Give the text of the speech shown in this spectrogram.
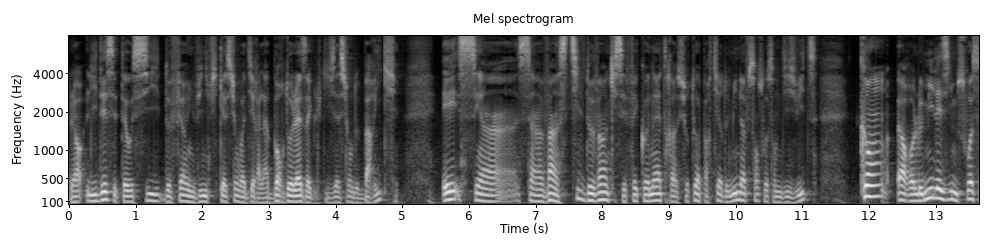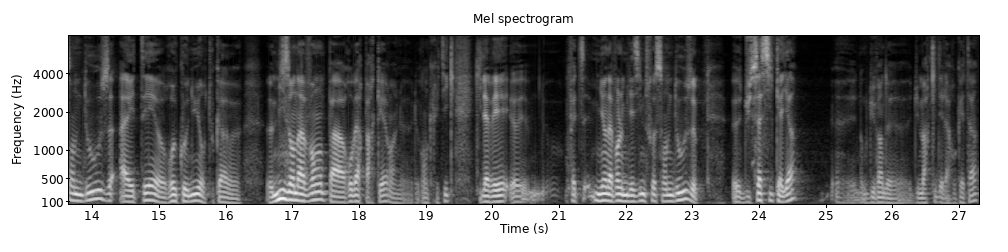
Alors l'idée c'était aussi de faire une vinification, on va dire, à la bordelaise avec l'utilisation de barriques et c'est un, c'est un vin, un style de vin qui s'est fait connaître surtout à partir de 1978, quand alors, le millésime 72 a été euh, reconnu, en tout cas euh, mis en avant par Robert Parker, hein, le, grand critique, qu'il avait euh, fait mis en avant le millésime 72 du Sassicaia, donc du vin de, du marquis de la Roqueta,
